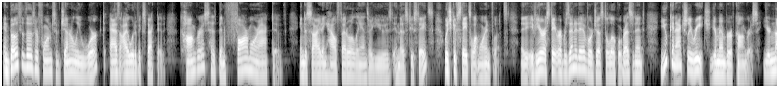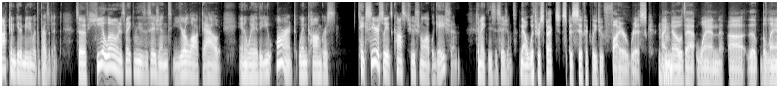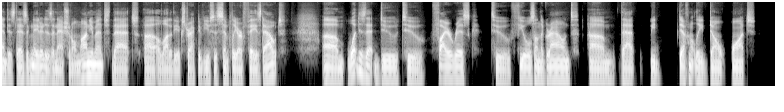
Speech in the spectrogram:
And both of those reforms have generally worked as I would have expected. Congress has been far more active in deciding how federal lands are used in those two states, which gives states a lot more influence. If you're a state representative or just a local resident, you can actually reach your member of Congress. You're not going to get a meeting with the president. So if he alone is making these decisions, you're locked out in a way that you aren't when Congress takes seriously its constitutional obligation to make these decisions. Now, with respect specifically to fire risk, mm-hmm. I know that when uh, the the land is designated as a national monument, that uh, a lot of the extractive uses simply are phased out. Um, what does that do to fire risk, to fuels on the ground um, that we definitely don't want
